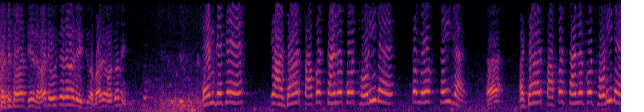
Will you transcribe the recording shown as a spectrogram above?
પછી તમારે જે રવા દેવું છે રવા દઈશું અમારે હોતો નહીં. એમ કે છે કે હજાર પાપ સ્થાનકો છોડી દે તો મોક્ષ થઈ જાય. હજાર અઢાર પાપ સ્થાનકો છોડી દે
